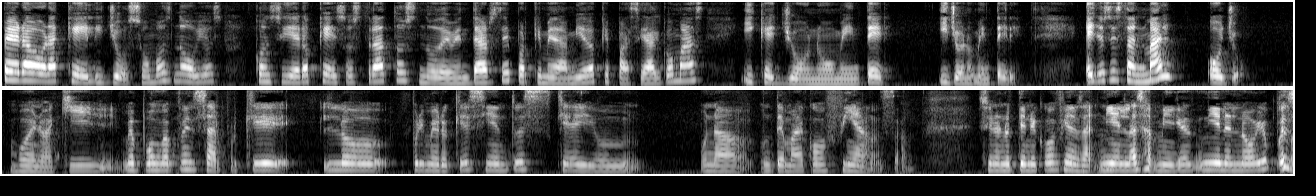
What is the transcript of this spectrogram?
Pero ahora que él y yo somos novios, considero que esos tratos no deben darse porque me da miedo que pase algo más y que yo no me entere. Y yo no me entere. ¿Ellos están mal o yo? Bueno, aquí me pongo a pensar porque lo primero que siento es que hay un, una, un tema de confianza. Si uno no tiene confianza ni en las amigas ni en el novio, pues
